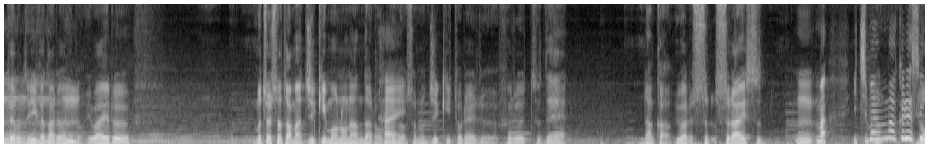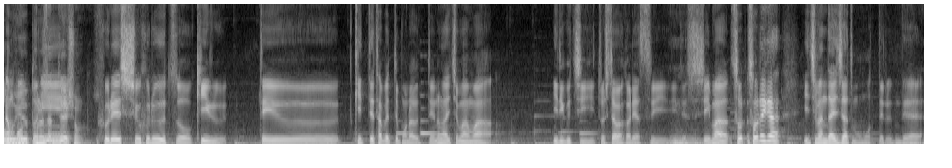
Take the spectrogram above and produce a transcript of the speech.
例えばと言い方あれだけど、うん。いわゆるもちろん一つはまあ時期物なんだろうけど、はい。その時期取れるフルーツでなんかいわゆるススライス。うん。まあ、一番分かりやすいのは本当にフレッシュフルーツを切るっていう切って食べてもらうっていうのが一番まあ入り口としては分かりやすいですし、まあ、そそれが一番大事だとも思ってるんで、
